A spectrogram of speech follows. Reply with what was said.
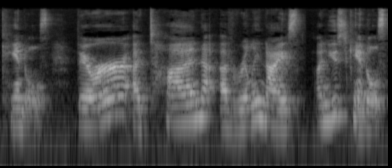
candles. There were a ton of really nice unused candles.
